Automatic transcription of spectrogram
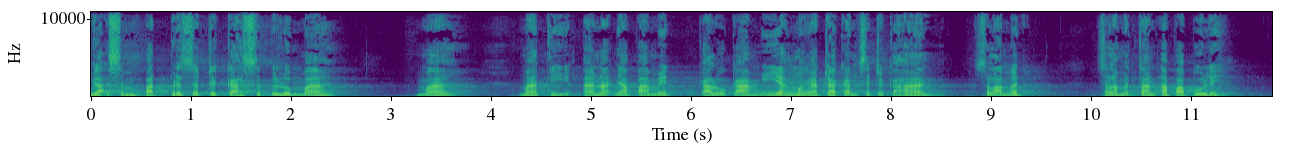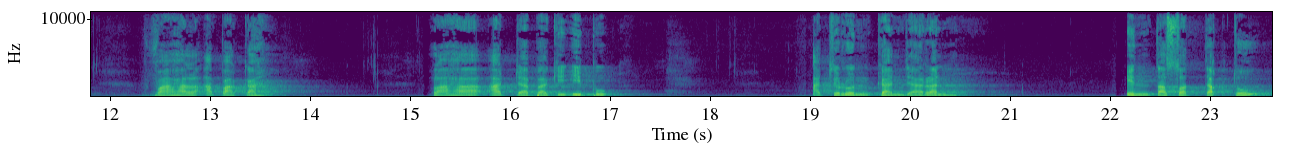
nggak sempat bersedekah sebelum ma, ma mati. Anaknya pamit, kalau kami yang mengadakan sedekahan, selamat, selamatan apa boleh? Fahal apakah laha ada bagi ibu? Ajrun ganjaran. Intasaddaqtu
